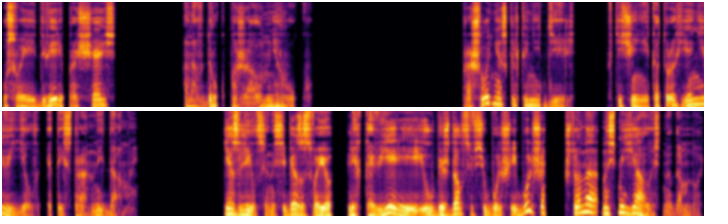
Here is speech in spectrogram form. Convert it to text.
У своей двери, прощаясь, она вдруг пожала мне руку. Прошло несколько недель, в течение которых я не видел этой странной дамы. Я злился на себя за свое легковерие и убеждался все больше и больше, что она насмеялась надо мной.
